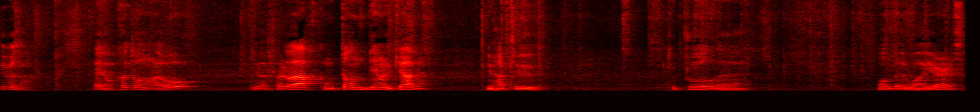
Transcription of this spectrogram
plus besoin. Et donc, retournons là-haut. Il va falloir qu'on tende bien le câble. You have to, to pull uh, all the wires.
